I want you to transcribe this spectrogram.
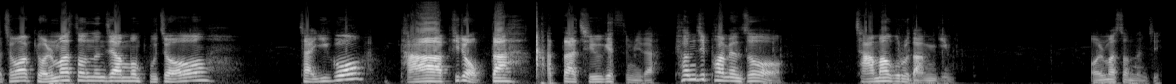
자, 정확히 얼마 썼는지 한번 보죠. 자, 이거 다 필요 없다. 갖다 지우겠습니다. 편집하면서 자막으로 남김. 얼마 썼는지.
